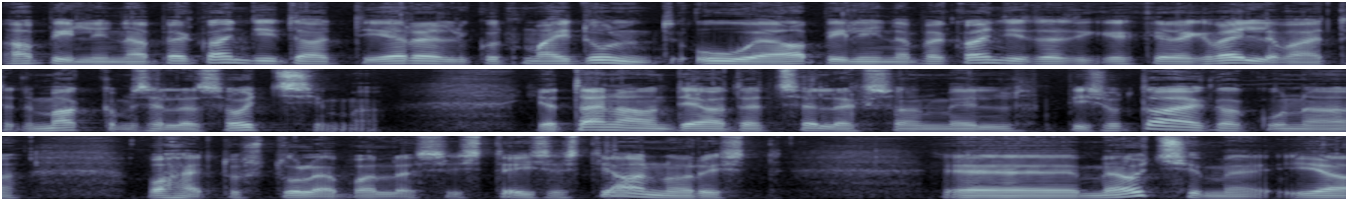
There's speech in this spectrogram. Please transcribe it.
abilinnapea kandidaati, järelikult ma ei tulnud uue abilinnapea kandidaadiga kedagi välja vahetada, me hakkame selles otsima. ja täna on teada, et selleks on meil pisut aega, kuna vahetus tuleb alles siis teisest jaanuarist äh, me otsime ja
